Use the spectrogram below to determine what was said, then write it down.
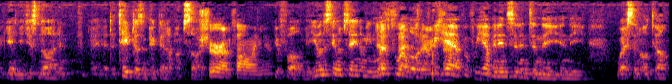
Again, you're just nodding. Uh, The tape doesn't pick that up, I'm sorry. Sure, I'm following you. You're following me. You understand what I'm saying? I mean, Yes, left to our own, if we have, if we have an incident in the, in the Westin Hotel,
